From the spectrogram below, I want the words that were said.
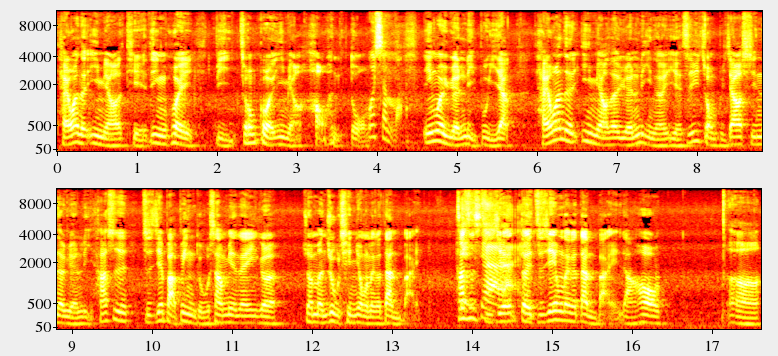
台湾的疫苗铁定会比中国的疫苗好很多，为什么？因为原理不一样。台湾的疫苗的原理呢，也是一种比较新的原理，它是直接把病毒上面那一个专门入侵用那个蛋白，它是直接对直接用那个蛋白，然后呃，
